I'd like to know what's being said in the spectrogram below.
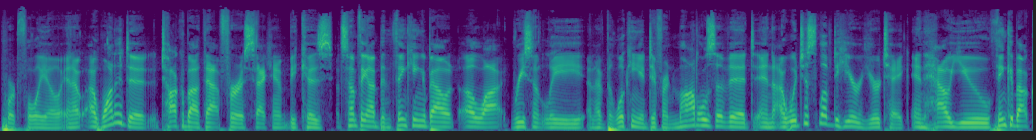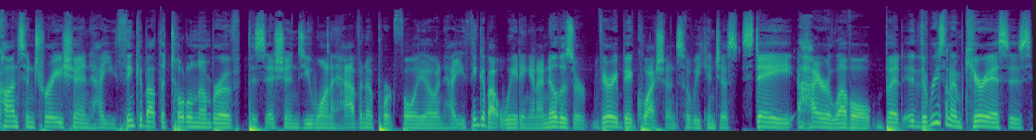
portfolio. And I, I, wanted to talk about that for a second because it's something I've been thinking about a lot recently, and I've been looking at different models of it. And I would just love to hear your take and how you think about concentration, how you think about the total number of positions you want to have in a portfolio, and how you think about weighting. And I know those are very big questions, so we can just stay higher level. But the reason I'm curious is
